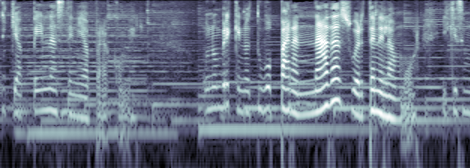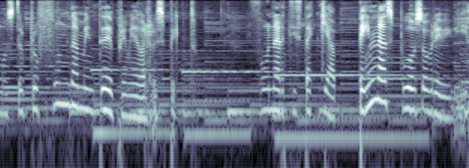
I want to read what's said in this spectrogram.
y que apenas tenía para comer. Un hombre que no tuvo para nada suerte en el amor y que se mostró profundamente deprimido al respecto. Fue un artista que apenas pudo sobrevivir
